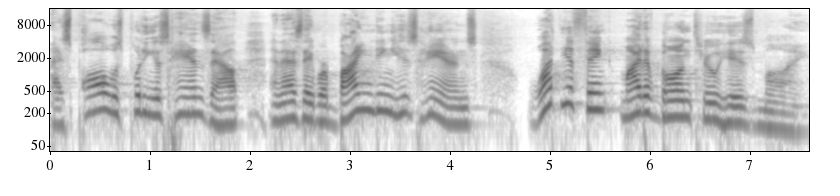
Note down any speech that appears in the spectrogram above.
as Paul was putting his hands out and as they were binding his hands, what do you think might have gone through his mind?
